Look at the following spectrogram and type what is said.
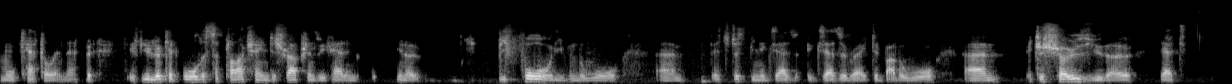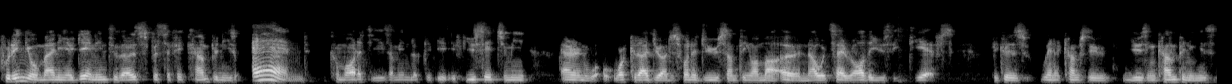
more cattle in that. But if you look at all the supply chain disruptions we've had, in, you know, before even the war, um, it's just been exas- exacerbated by the war. Um, it just shows you, though, that putting your money again into those specific companies and commodities. I mean, look, if you, if you said to me, Aaron, what, what could I do? I just want to do something on my own. I would say rather use the ETFs because when it comes to using companies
